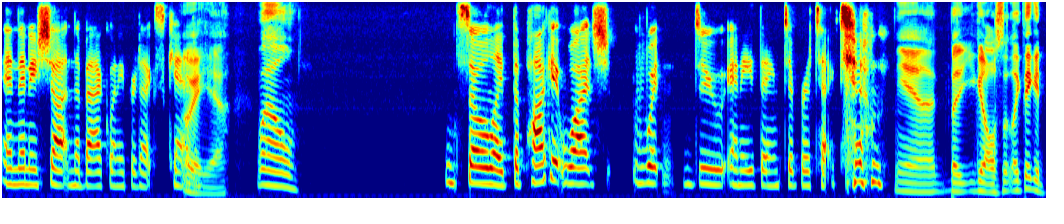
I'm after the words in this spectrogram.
and then he's shot in the back when he protects Ken. Okay, yeah. Well, And So, like, the pocket watch wouldn't do anything to protect him. yeah, but you could also like they could.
